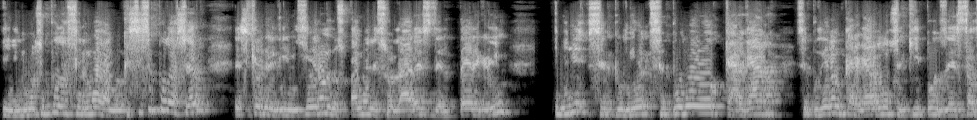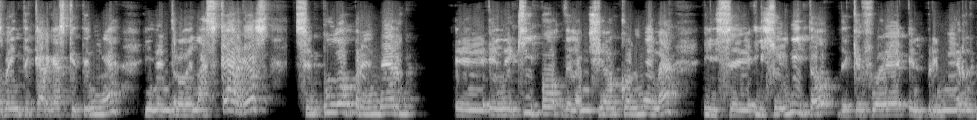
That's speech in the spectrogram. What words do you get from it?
y no se pudo hacer nada. Lo que sí se pudo hacer es que redirigieron los paneles solares del Peregrine y se, pudo, cargar, se pudieron cargar los equipos de estas 20 cargas que tenía y dentro de las cargas se pudo prender eh, el equipo de la misión Colmena y se hizo el hito de que fue el primer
